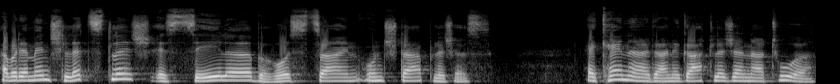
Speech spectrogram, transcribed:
Aber der Mensch letztlich ist Seele, Bewusstsein und Sterbliches. Erkenne deine göttliche Natur.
